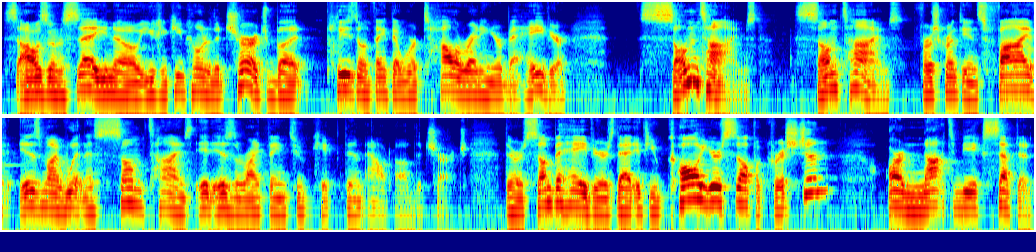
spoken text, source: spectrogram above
so I was going to say, you know, you can keep coming to the church, but please don't think that we're tolerating your behavior. Sometimes, sometimes, 1 Corinthians 5 is my witness, sometimes it is the right thing to kick them out of the church. There are some behaviors that if you call yourself a Christian, are not to be accepted,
